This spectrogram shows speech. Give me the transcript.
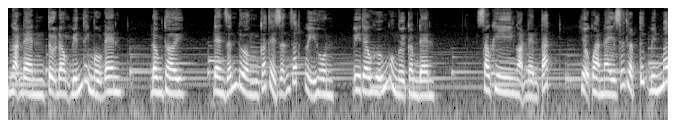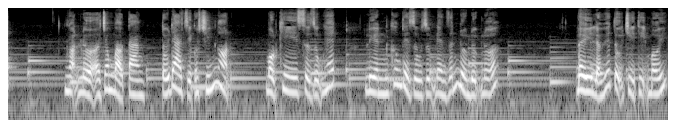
ngọn đèn tự động biến thành màu đen. Đồng thời, đèn dẫn đường có thể dẫn dắt quỷ hồn đi theo hướng của người cầm đèn. Sau khi ngọn đèn tắt, hiệu quả này rất lập tức biến mất. Ngọn lửa ở trong bảo tàng tối đa chỉ có 9 ngọn. Một khi sử dụng hết, liền không thể sử dụng đèn dẫn đường được nữa. Đây là huyết tự chỉ thị mới.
